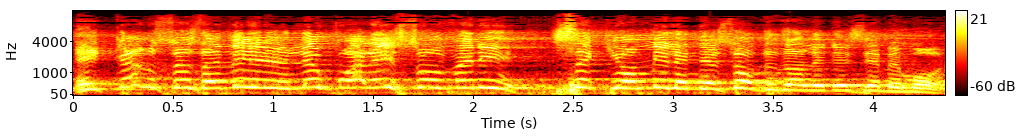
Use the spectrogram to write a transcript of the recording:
Et quand nous sommes arrivés, les voilà, ils sont venus. Ceux qui ont mis le désordre dans le deuxième monde.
